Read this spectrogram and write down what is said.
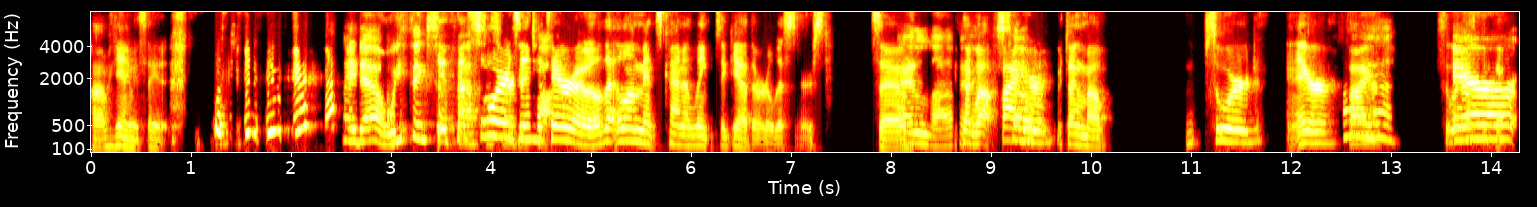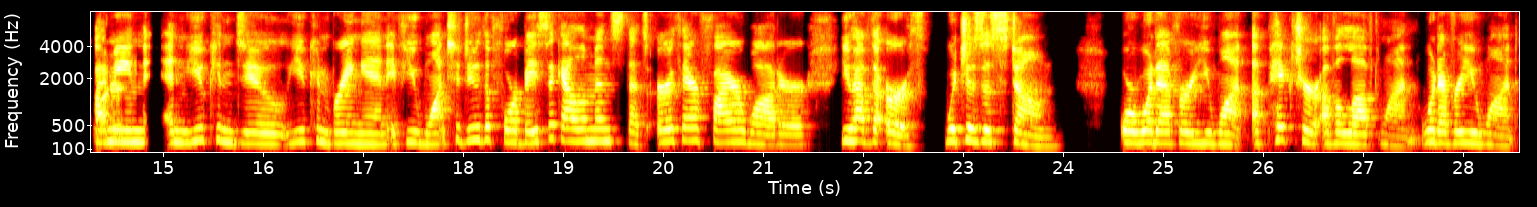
I can't even say it. I know. We think so it's. The swords in the tarot, the elements kind of link together, listeners. So I love we talk about fire. So, we're talking about sword, air, oh, fire. Yeah. So air, I mean, and you can do, you can bring in, if you want to do the four basic elements, that's earth, air, fire, water. You have the earth, which is a stone or whatever you want, a picture of a loved one, whatever you want.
